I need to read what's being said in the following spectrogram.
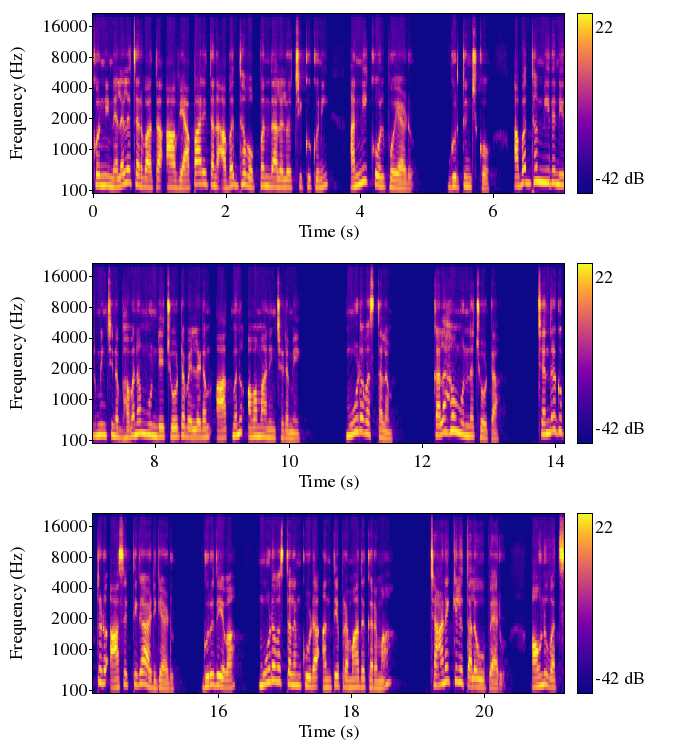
కొన్ని నెలల తర్వాత ఆ వ్యాపారి తన అబద్ధ ఒప్పందాలలో చిక్కుకుని అన్నీ కోల్పోయాడు. గుర్తుంచుకో అబద్ధం మీద నిర్మించిన భవనం ఉండే చోట వెళ్ళడం ఆత్మను అవమానించడమే. మూడవ స్థలం. కలహం ఉన్న చోట. చంద్రగుప్తుడు ఆసక్తిగా అడిగాడు. గురుదేవా మూడవ స్థలం కూడా అంతే ప్రమాదకరమా? చాణక్యులు తల ఊపారు. అవును వత్స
